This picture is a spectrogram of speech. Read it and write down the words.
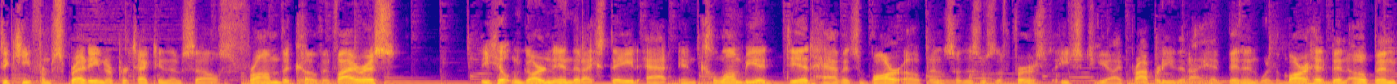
to keep from spreading or protecting themselves from the COVID virus. The Hilton Garden Inn that I stayed at in Columbia did have its bar open. So this was the first HGI property that I had been in where the bar had been open.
